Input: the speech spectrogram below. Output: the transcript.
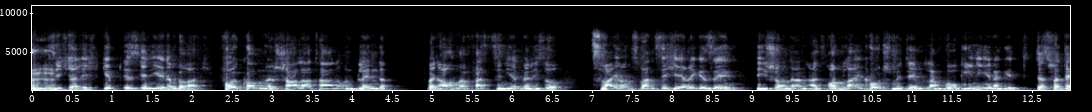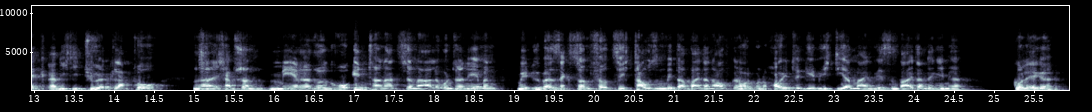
Mhm. Sicherlich gibt es in jedem Bereich vollkommene Scharlatane und Blender. Ich bin auch immer fasziniert, wenn ich so 22-Jährige sehe, die schon dann als Online-Coach mit dem Lamborghini, dann geht das Verdeck, äh, nicht die Tür klappt hoch. Na, ich habe schon mehrere internationale Unternehmen mit über 46.000 Mitarbeitern aufgenommen und heute gebe ich dir mein Wissen weiter. Dann denke ich mir, Kollege,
